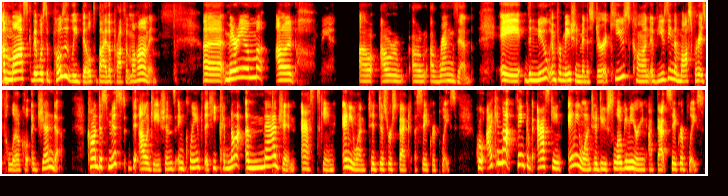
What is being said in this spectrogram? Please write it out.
a mosque that was supposedly built by the Prophet Muhammad. Uh, Marriyum, uh, oh our our our Aurangzeb, a the new information minister, accused Khan of using the mosque for his political agenda. Khan dismissed the allegations and claimed that he could not imagine asking anyone to disrespect a sacred place. Quote, I cannot think of asking anyone to do sloganeering at that sacred place.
